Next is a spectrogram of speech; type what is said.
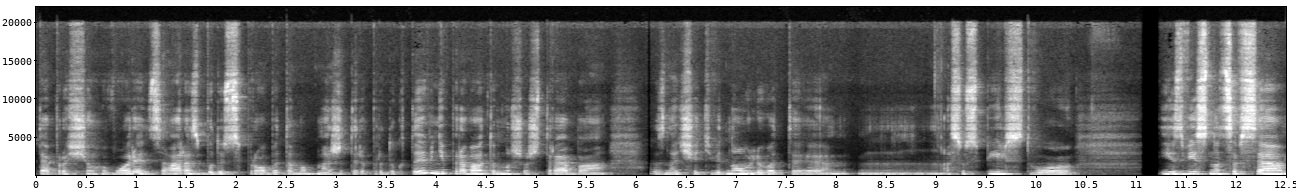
те, про що говорять зараз, будуть спроби там обмежити репродуктивні права, тому що ж треба значить, відновлювати суспільство. І, звісно, це все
